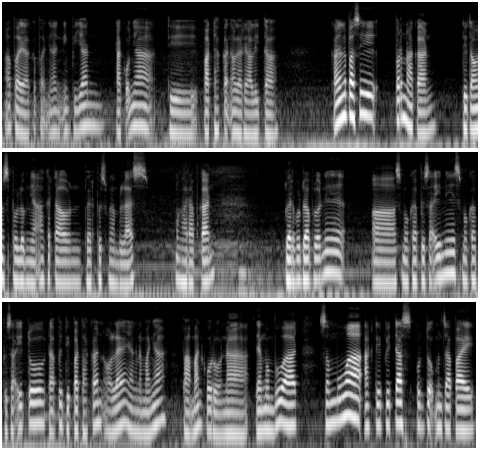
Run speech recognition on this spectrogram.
apa ya kebanyakan impian takutnya dipatahkan oleh realita. Kalian pasti pernah kan di tahun sebelumnya akhir tahun 2019 mengharapkan 2020 ini uh, semoga bisa ini semoga bisa itu tapi dipatahkan oleh yang namanya paman corona yang membuat semua aktivitas untuk mencapai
